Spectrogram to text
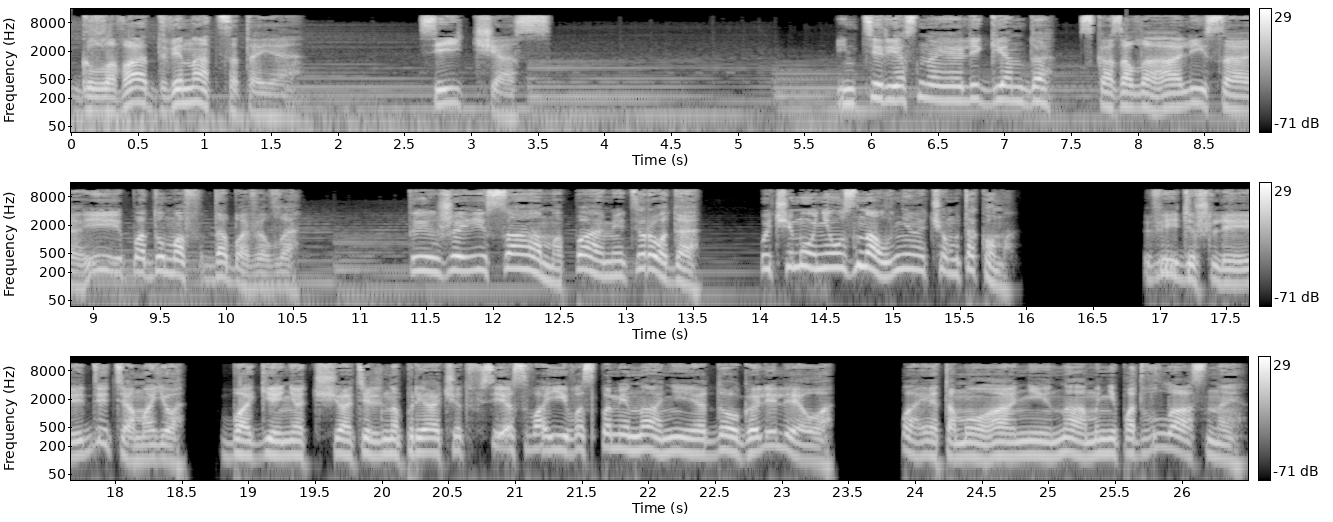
Глава 12. Сейчас. «Интересная легенда», — сказала Алиса и, подумав, добавила. «Ты же и сам память рода. Почему не узнал ни о чем таком?» «Видишь ли, дитя мое, богиня тщательно прячет все свои воспоминания до Галилео, поэтому они нам не подвластны».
